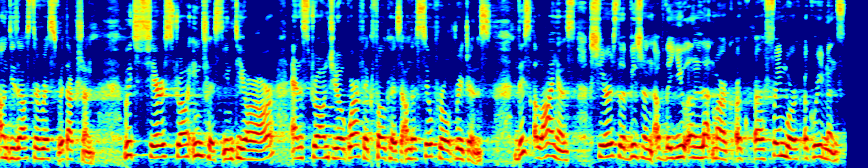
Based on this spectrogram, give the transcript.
on Disaster Risk Reduction, which shares strong interest in DRR and strong geographic focus on the Silk Road regions. This alliance shares the vision of the UN landmark uh, framework agreements,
